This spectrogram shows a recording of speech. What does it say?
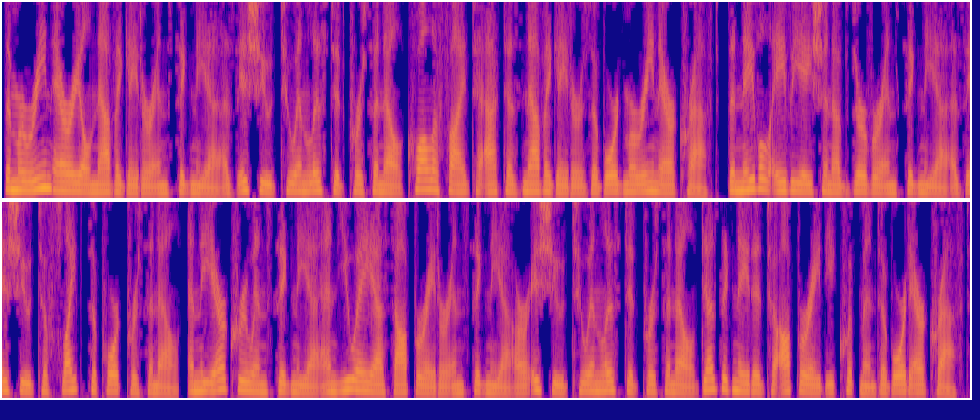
The Marine Aerial Navigator insignia is issued to enlisted personnel qualified to act as navigators aboard marine aircraft, the Naval Aviation Observer insignia is issued to flight support personnel, and the Aircrew insignia and UAS Operator insignia are issued to enlisted personnel designated to operate equipment aboard aircraft.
